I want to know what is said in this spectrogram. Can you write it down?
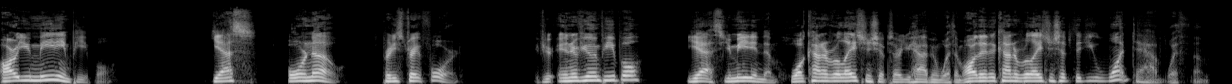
Are you meeting people? Yes or no? It's pretty straightforward. If you're interviewing people, yes, you're meeting them. What kind of relationships are you having with them? Are they the kind of relationships that you want to have with them?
